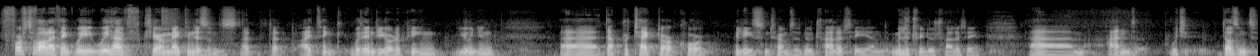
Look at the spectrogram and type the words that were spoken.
first of all, I think we, we have clear mechanisms that, that I think within the European Union that protect our core beliefs in terms of neutrality and military neutrality, um, and which doesn't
